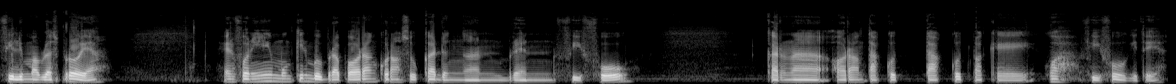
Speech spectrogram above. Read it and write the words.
V15 Pro ya. Handphone ini mungkin beberapa orang kurang suka dengan brand Vivo. Karena orang takut takut pakai wah Vivo gitu ya.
